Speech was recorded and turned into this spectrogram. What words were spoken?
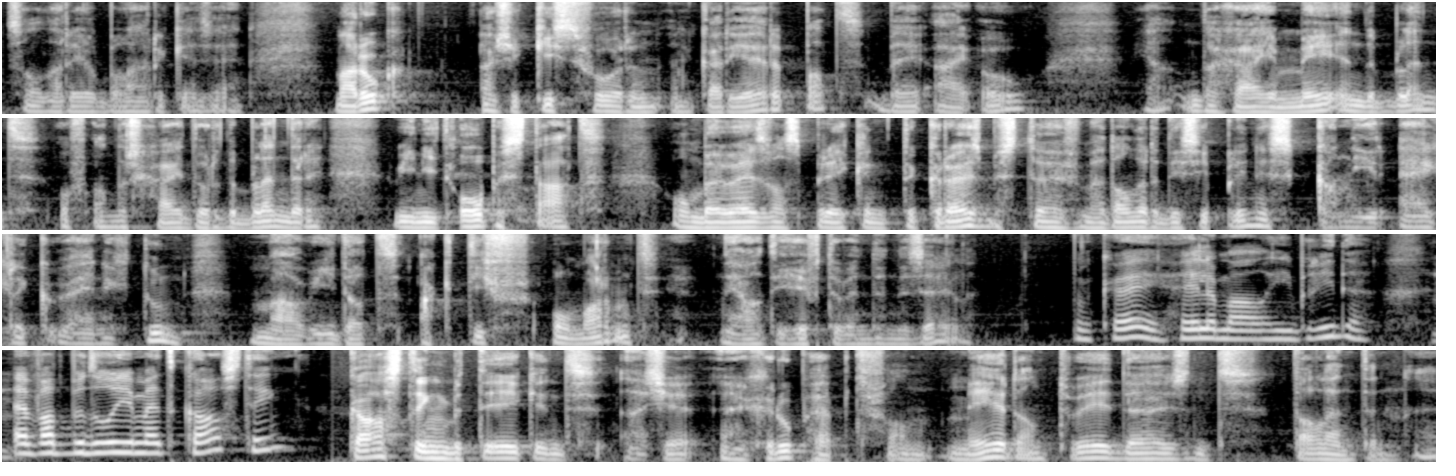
zal daar heel belangrijk in zijn. Maar ook als je kiest voor een, een carrièrepad bij I.O., ja, dan ga je mee in de blend, of anders ga je door de blender. Hè. Wie niet open staat om bij wijze van spreken te kruisbestuiven met andere disciplines, kan hier eigenlijk weinig doen. Maar wie dat actief omarmt, ja, die heeft de wind in de zeilen. Oké, helemaal hybride. En wat bedoel je met casting? Casting betekent als je een groep hebt van meer dan 2000 talenten. Hè,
